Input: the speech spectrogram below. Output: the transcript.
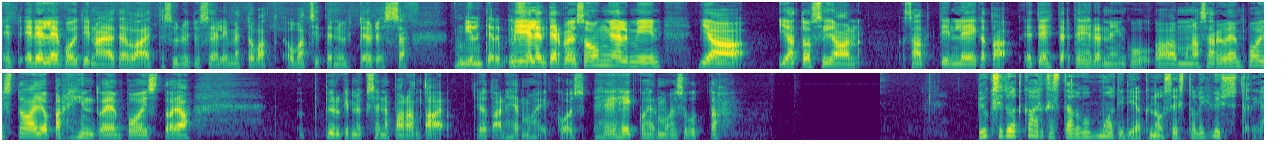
että edelleen voitiin ajatella, että synnytyselimet ovat, ovat sitten yhteydessä Mielenterveys. mielenterveysongelmiin ja, ja tosiaan saatettiin leikata ja tehdä, tehdä niin kuin, munasarjojen poistoa, jopa rintojen poistoja pyrkimyksenä parantaa jotain he, heikkohermoisuutta. Yksi 1800-luvun muotidiagnooseista oli hysteria.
